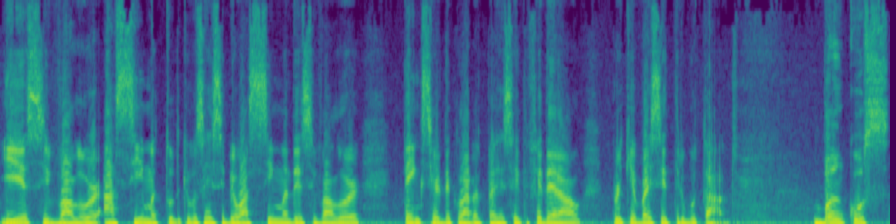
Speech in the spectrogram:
E esse valor acima, tudo que você recebeu acima desse valor, tem que ser declarado para a Receita Federal, porque vai ser tributado. Bancos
